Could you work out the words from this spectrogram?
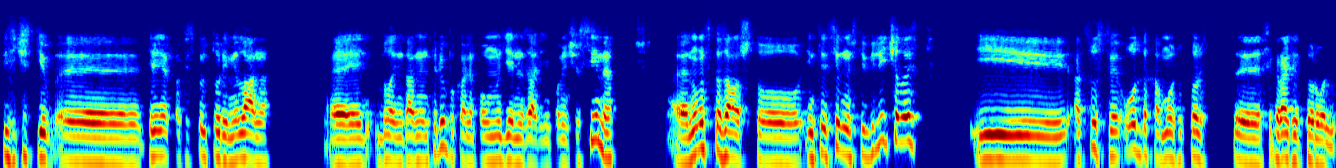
физический э, тренер по физкультуре Милана, было недавно интервью, буквально, по-моему, день назад, я не помню сейчас имя, э, но он сказал, что интенсивность увеличилась, и отсутствие отдыха может тоже э, сыграть эту роль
